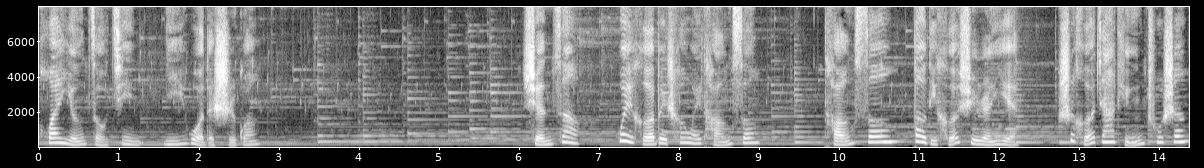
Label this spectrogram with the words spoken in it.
欢迎走进你我的时光。玄奘为何被称为唐僧？唐僧到底何许人也？是何家庭出身？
